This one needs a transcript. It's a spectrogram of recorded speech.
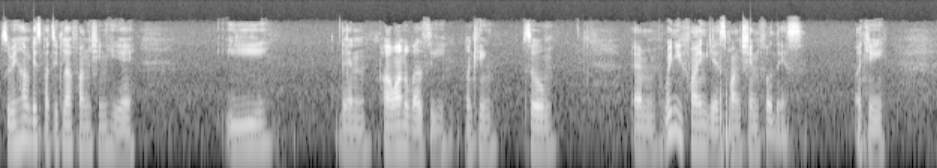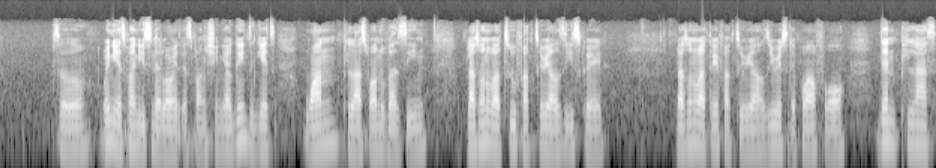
So we have this particular function here e then power 1 over z. Okay. So um when you find the expansion for this okay. So when you expand using the Laurent expansion, you are going to get 1 plus 1 over z plus 1 over 2 factorial z squared plus 1 over 3 factorial 0 to the power 4 then plus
